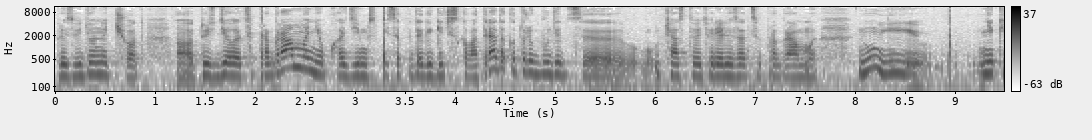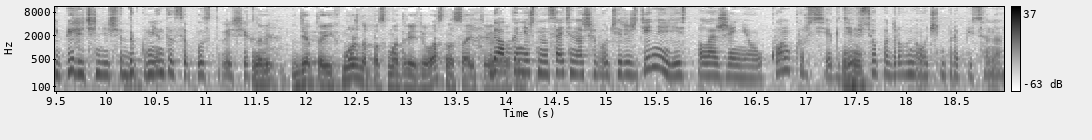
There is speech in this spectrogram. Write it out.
произведен отчет. А, То есть делается программа, необходим список педагогического отряда, который будет э, участвовать в реализации программы. Ну и некий перечень еще документов сопутствующих. Где-то их можно посмотреть у вас на сайте? Да, конечно, на сайте нашего учреждения есть положение о конкурсе, где все подробно очень прописано.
